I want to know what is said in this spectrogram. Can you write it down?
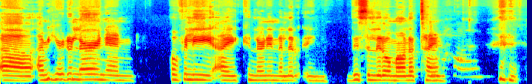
uh, I'm here to learn, and hopefully, I can learn in a little in this little amount of time.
